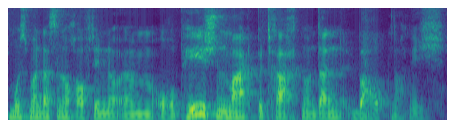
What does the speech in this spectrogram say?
muss man das noch auf den ähm, europäischen Markt betrachten und dann überhaupt noch nicht.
